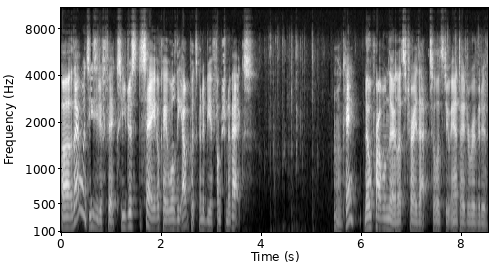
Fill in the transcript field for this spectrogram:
uh, that one's easy to fix. You just say, okay, well, the output's going to be a function of x. Okay, no problem there. Let's try that. So let's do antiderivative.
